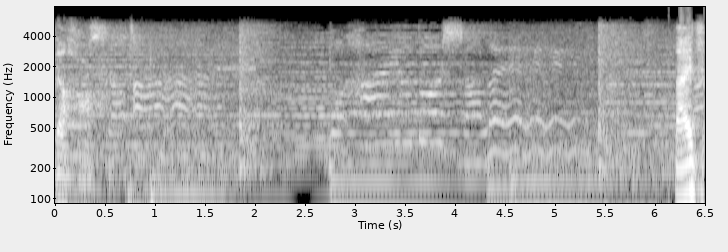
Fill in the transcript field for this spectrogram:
the heart. 来自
